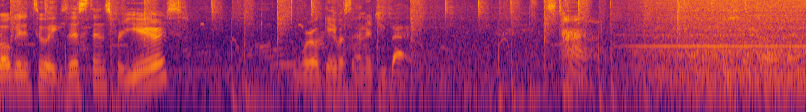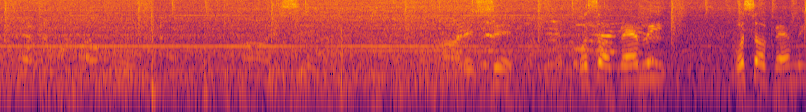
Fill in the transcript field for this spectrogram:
Spoke it into existence for years. The world gave us energy back. It's time. Oh, oh, this shit. What's up, family? What's up, family?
